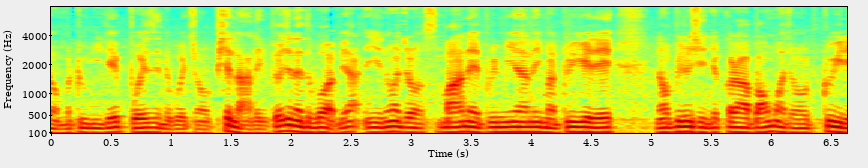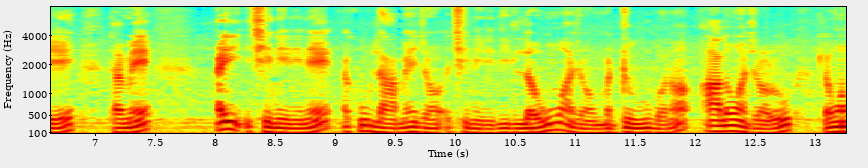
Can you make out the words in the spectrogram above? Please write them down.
ကျွန်တော်မတူညီတဲ့ပွဲစဉ်တွေပွဲကျွန်တော်ဖြစ်လာလိမ့်ပြောချင်တဲ့သဘောကဗျာအရင်တော့ကျွန်တော် Smart နဲ့ Premier League မှာတွေ့ခဲ့တယ်နောက်ပြီးလို့ရှိရင်ကရာဘောင်းမှာကျွန်တော်တွေ့တယ်ဒါပေမဲ့ အဲ့ဒီအခြေအနေတွေနဲ့အခုလာမဲ့ကျွန်တော်အခြေအနေတွေဒီလုံးဝကျွန်တော်မတူဘူးပေါ့နော်အားလုံးကကျွန်တော်တို့လုံးဝ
